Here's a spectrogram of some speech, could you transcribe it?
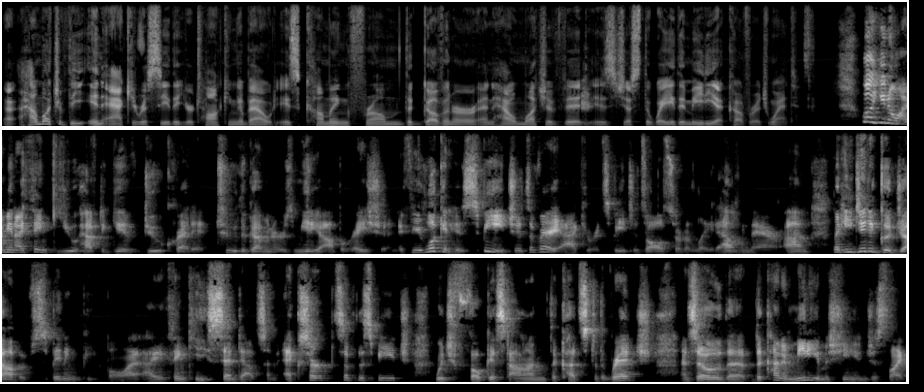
Uh, how much of the inaccuracy that you're talking about is coming from the governor, and how much of it is just the way the media coverage went? Well, you know, I mean, I think you have to give due credit to the governor's media operation. If you look at his speech, it's a very accurate speech. It's all sort of laid out in there. Um, but he did a good job of spinning people. I, I, think he sent out some excerpts of the speech, which focused on the cuts to the rich. And so the, the kind of media machine just like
